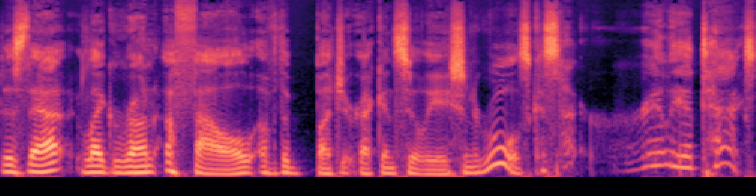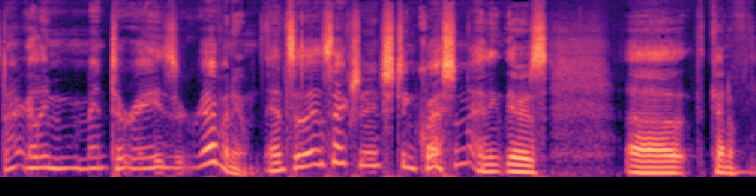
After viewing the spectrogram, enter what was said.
Does that like run afoul of the budget reconciliation rules? Because it's not really a tax, not really meant to raise revenue. And so that's actually an interesting question. I think there's uh, kind of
